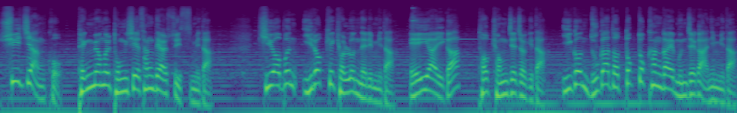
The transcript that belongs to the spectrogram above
쉬지 않고 100명을 동시에 상대할 수 있습니다. 기업은 이렇게 결론 내립니다. AI가 더 경제적이다. 이건 누가 더 똑똑한가의 문제가 아닙니다.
